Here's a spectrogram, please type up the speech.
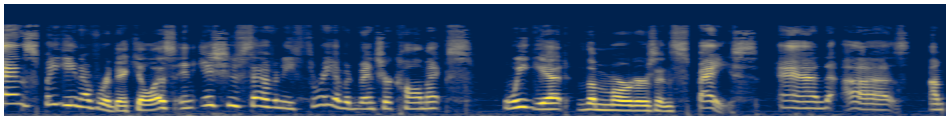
And speaking of ridiculous, in issue 73 of Adventure Comics, we get the murders in space. And uh, a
